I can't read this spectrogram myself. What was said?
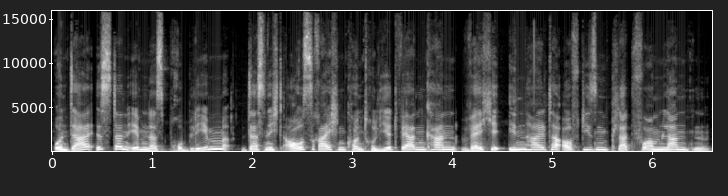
Und da ist dann eben das Problem, dass nicht ausreichend kontrolliert werden kann, welche Inhalte auf diesen Plattformen landen.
